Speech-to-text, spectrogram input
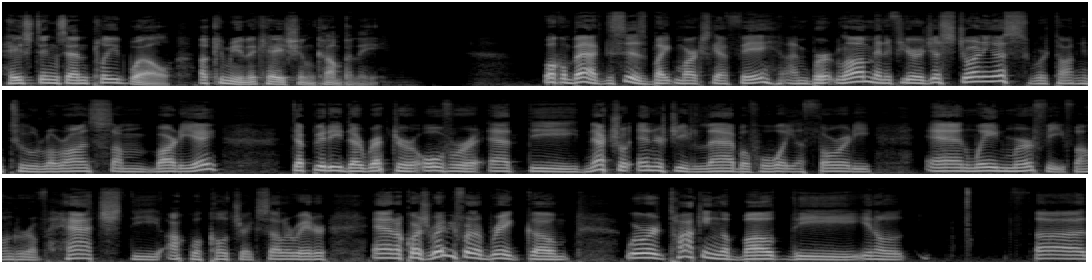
Hastings and Pleadwell, a communication company. Welcome back. This is Bytemarks Cafe. I'm Burt Lum, and if you're just joining us, we're talking to Laurence Sombardier, Deputy Director over at the Natural Energy Lab of Hawaii Authority and Wayne Murphy, founder of Hatch, the aquaculture accelerator. And of course, right before the break, um, we were talking about the, you know, uh,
